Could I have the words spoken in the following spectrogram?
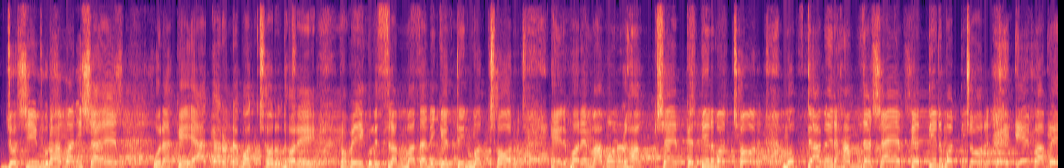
জসিম রহমানি সাহেব, ওনাকে এগারোটা বছর ধরে রবিকুল ইসলাম মাদানিকে তিন বছর, এরপরে মামুনুল হক সাহেবকে তিন বছর, মুফতি আমির হামজা সাহেবকে তিন বছর, এভাবে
